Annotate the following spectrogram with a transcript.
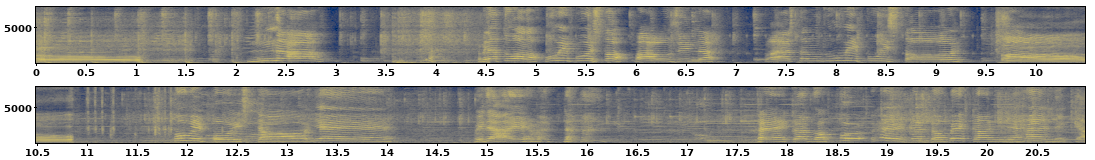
Oh. No! Mitä tuolla? Huvipuisto! Mä haluun sinne! Päästä mut huvipuistoon! Oh. Huvipuistoon! Jee! Mitä ihmettä? Hei, kato! Hei, kato! Mekaaninen härkä!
